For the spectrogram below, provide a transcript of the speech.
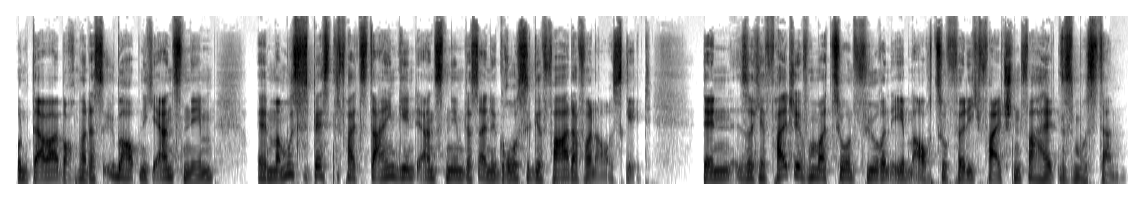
und dabei braucht man das überhaupt nicht ernst nehmen. Äh, man muss es bestenfalls dahingehend ernst nehmen, dass eine große Gefahr davon ausgeht. Denn solche Falschinformationen führen eben auch zu völlig falschen Verhaltensmustern.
